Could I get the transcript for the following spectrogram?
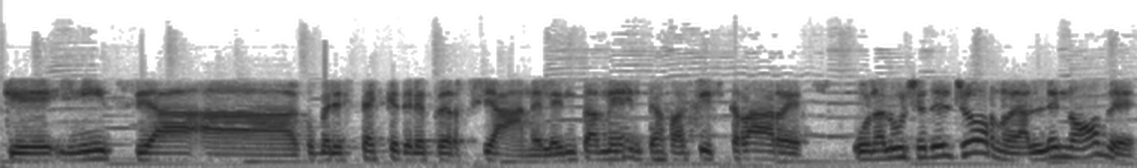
che inizia a, come le stecche delle persiane, lentamente a far filtrare una luce del giorno e alle nove,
